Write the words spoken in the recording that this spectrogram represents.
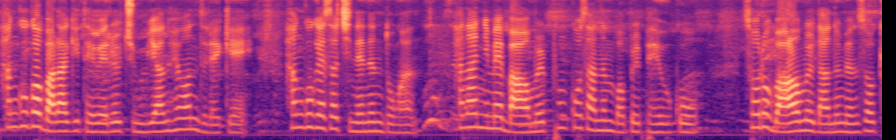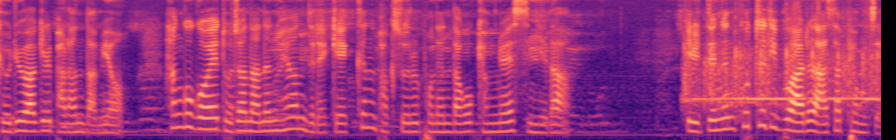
한국어 말하기 대회를 준비한 회원들에게 한국에서 지내는 동안 하나님의 마음을 품고 사는 법을 배우고 서로 마음을 나누면서 교류하길 바란다며 한국어에 도전하는 회원들에게 큰 박수를 보낸다고 격려했습니다. 1등은 코트디부아르 아사평제,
